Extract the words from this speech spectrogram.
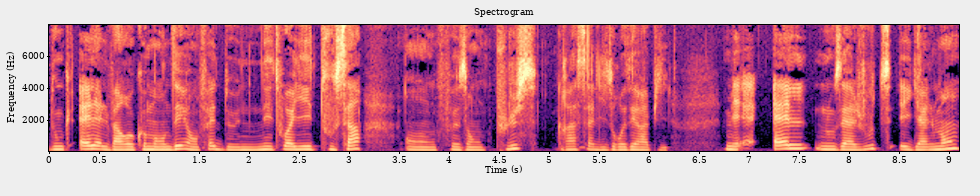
Donc elle, elle va recommander en fait de nettoyer tout ça en faisant plus grâce à l'hydrothérapie. Mais elle nous ajoute également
